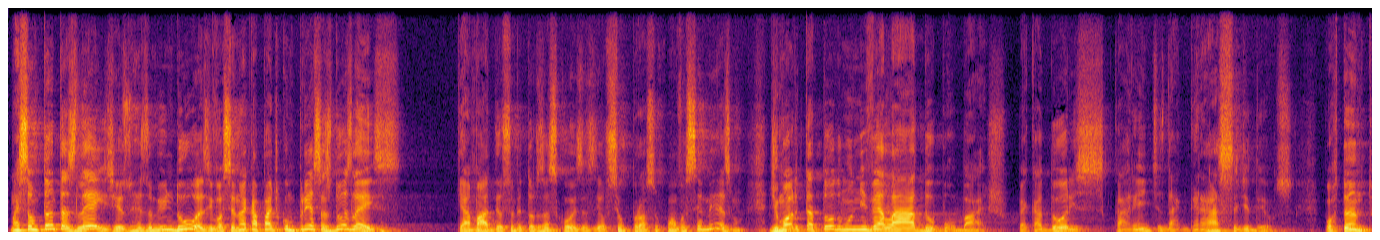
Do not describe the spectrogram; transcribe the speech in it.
Mas são tantas leis, Jesus resumiu em duas, e você não é capaz de cumprir essas duas leis que é amar Deus sobre todas as coisas e ao seu próximo como a você mesmo. De modo que está todo mundo nivelado por baixo. Pecadores carentes da graça de Deus. Portanto,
